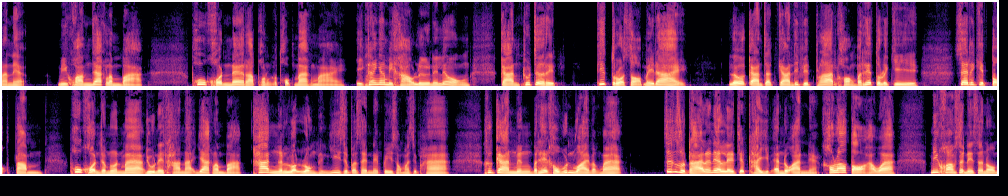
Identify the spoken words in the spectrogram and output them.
นั้นเนี่ยมีความยากลำบาก ผู้คนได้รับผลกระทบมากมาย อีกทั้งยังมีข่าวลือในเรื่องของการทุจริตที่ตรวจสอบไม่ได้ แล้วก็การจัดการที่ผิดพลาดของประเทศตุรกี เศรษฐกิจตกต่ำผู้คนจำนวนมากอยู่ในฐานะยากลำบาก ค่าเงินลดลงถึง 20%ในปี 2015 คือการเมืองประเทศเขาวุ่นวายมากๆ ซึ่งสุดท้ายแล้วเนี่ยเลเจฟไทยิปแอนโดอันเนี่ยเขาเล่าต่อครับว่า มีความสนิทสนม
